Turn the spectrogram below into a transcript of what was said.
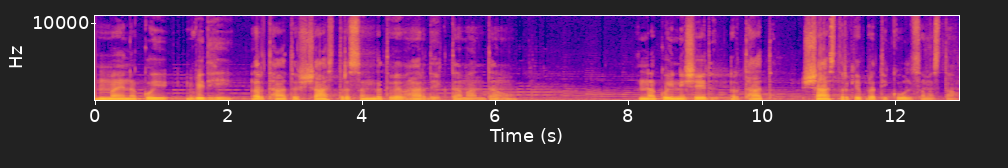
मैं न कोई विधि अर्थात शास्त्र संगत व्यवहार देखता मानता हूँ। न कोई निषेध अर्थात शास्त्र के प्रतिकूल समझता हूँ।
